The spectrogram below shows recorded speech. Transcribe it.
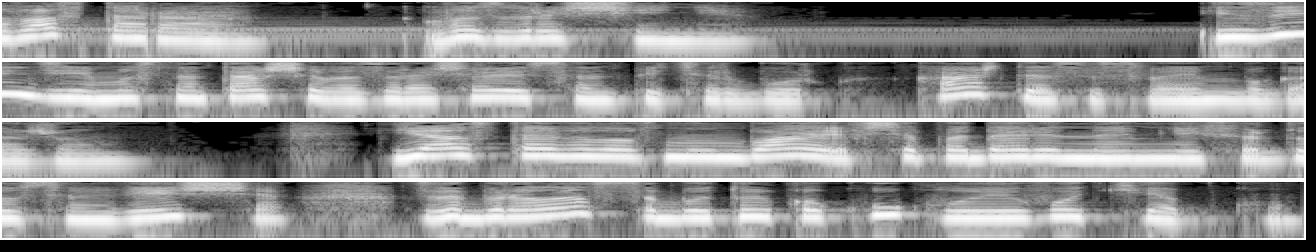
Глава вторая. Возвращение. Из Индии мы с Наташей возвращались в Санкт-Петербург, каждая со своим багажом. Я оставила в Мумбаи все подаренные мне Фердосом вещи, забрала с собой только куклу и его кепку.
